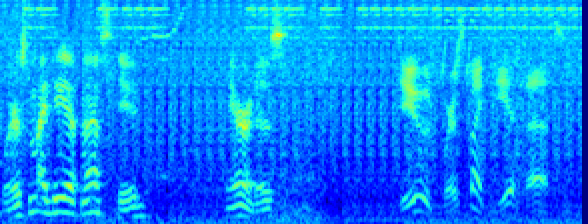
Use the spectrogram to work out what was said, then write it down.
Where's my DFS, dude? There it is. Dude, where's my DFS?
